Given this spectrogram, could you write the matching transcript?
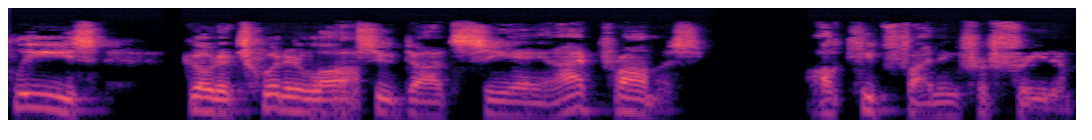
please go to twitterlawsuit.ca and I promise I'll keep fighting for freedom.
